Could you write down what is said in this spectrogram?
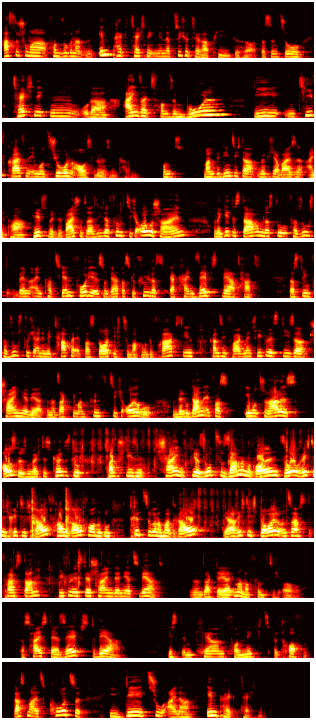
Hast du schon mal von sogenannten Impact-Techniken in der Psychotherapie gehört? Das sind so Techniken oder Einsatz von Symbolen, die tiefgreifende Emotionen auslösen können. Und man bedient sich da möglicherweise ein paar Hilfsmittel, beispielsweise dieser 50-Euro-Schein. Und dann geht es darum, dass du versuchst, wenn ein Patient vor dir ist und der hat das Gefühl, dass er keinen Selbstwert hat, dass du ihm versuchst, durch eine Metapher etwas deutlich zu machen. Und du fragst ihn, kannst ihn fragen, Mensch, wie viel ist dieser Schein hier wert? Und dann sagt jemand 50 Euro. Und wenn du dann etwas Emotionales auslösen möchtest, könntest du praktisch diesen Schein hier so zusammenrollen, so richtig, richtig raufhauen, raufhauen und du trittst sogar nochmal drauf, ja, richtig doll und sagst, fragst dann, wie viel ist der Schein denn jetzt wert? Und dann sagt er ja immer noch 50 Euro. Das heißt, der Selbstwert ist im Kern von nichts betroffen. Das mal als kurze Idee zu einer Impact-Technik.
